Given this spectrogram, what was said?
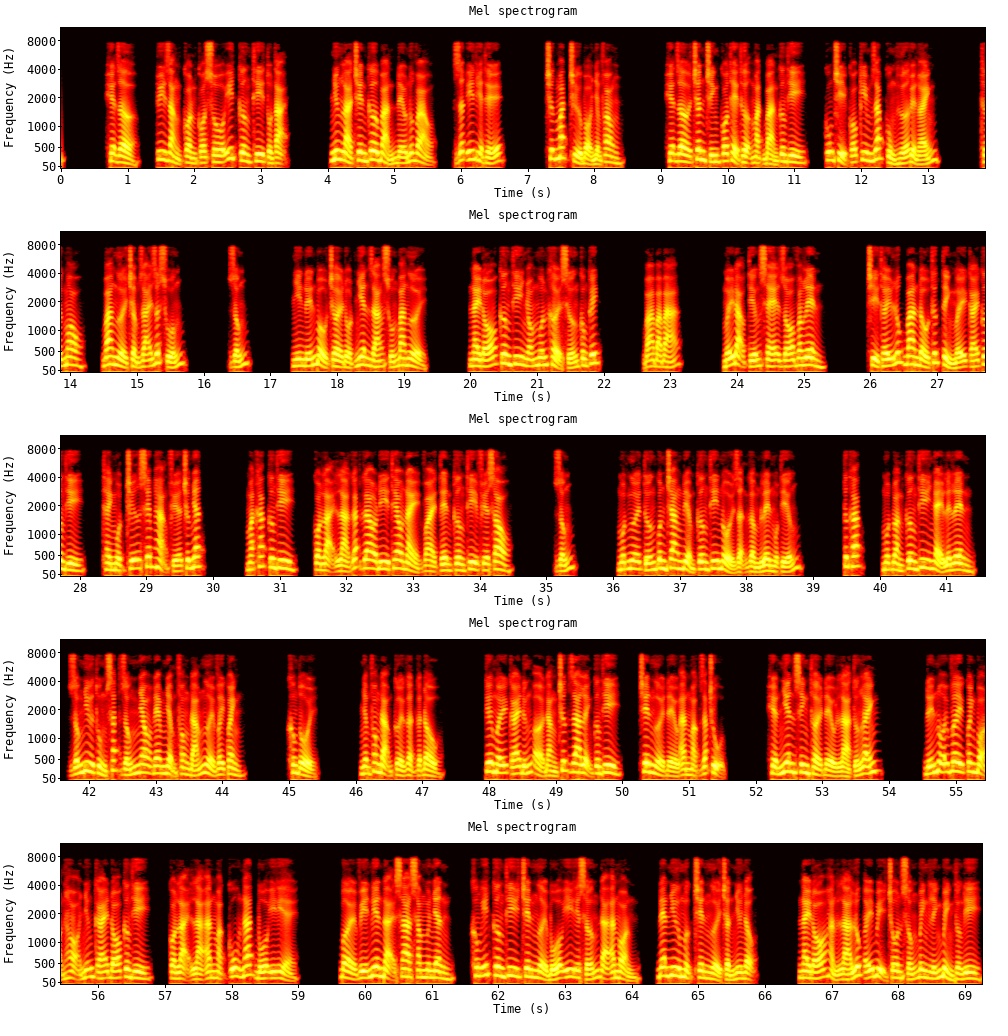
Hiện giờ, tuy rằng còn có số ít cương thi tồn tại, nhưng là trên cơ bản đều núp vào, rất ít hiện thế. Trước mắt trừ bỏ nhậm phong. Hiện giờ chân chính có thể thượng mặt bản cương thi, cũng chỉ có kim giáp cùng hứa huyền ánh. Thức mau, ba người chậm rãi rớt xuống. Giống. Nhìn đến bầu trời đột nhiên giáng xuống ba người. Này đó cương thi nhóm muốn khởi sướng công kích. Ba ba bá. Mấy đạo tiếng xé gió vang lên. Chỉ thấy lúc ban đầu thức tỉnh mấy cái cương thi, thành một chữ xếp hạng phía trước nhất. Mặt khác cương thi, còn lại là gắt gao đi theo này vài tên cương thi phía sau. Giống. Một người tướng quân trang điểm cương thi nổi giận gầm lên một tiếng. Tức khắc, một đoàn cương thi nhảy lên lên, giống như thùng sắt giống nhau đem nhậm phong đám người vây quanh. Không tồi. Nhậm phong đạm cười gật gật đầu. kia mấy cái đứng ở đằng trước ra lệnh cương thi, trên người đều ăn mặc giáp trụ. Hiển nhiên sinh thời đều là tướng lãnh. Đến nỗi vây quanh bọn họ những cái đó cương thi, còn lại là ăn mặc cũ nát bố y. Bởi vì niên đại xa xăm nguyên nhân, không ít cương thi trên người bố y sớm đã ăn mòn, đen như mực trên người trần như nhộng. Này đó hẳn là lúc ấy bị trôn sống binh lính bình thường đi.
